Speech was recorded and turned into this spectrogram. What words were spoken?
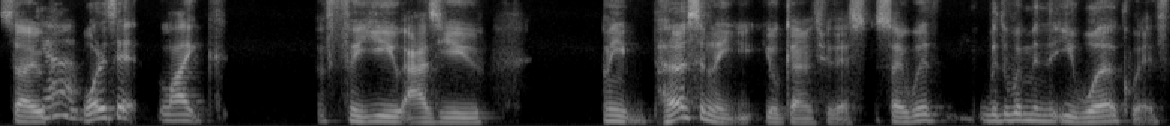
So, yeah. what is it like for you as you? I mean, personally, you're going through this. So, with with the women that you work with,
